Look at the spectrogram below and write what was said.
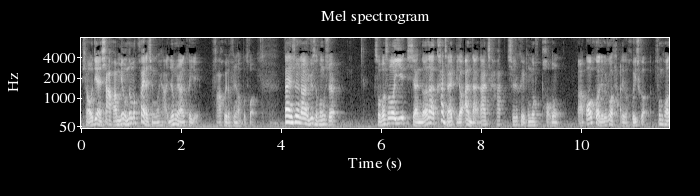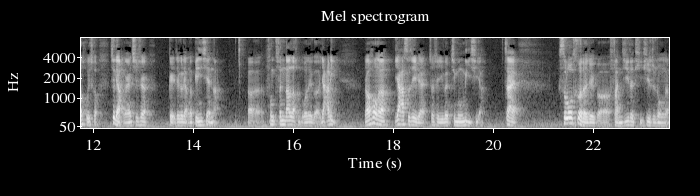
条件下滑没有那么快的情况下，仍然可以发挥的非常不错。但是呢，与此同时，索博斯洛伊显得呢看起来比较暗淡，但是他其实可以通过跑动啊，包括这个若塔这个回撤，疯狂的回撤，这两个人其实给这个两个边线呢，呃分分担了很多这个压力。然后呢，亚斯这边这是一个进攻利器啊，在斯洛特的这个反击的体系之中呢。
